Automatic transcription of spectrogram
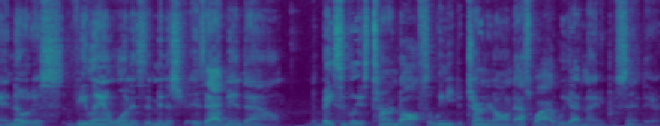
And notice VLAN 1 is administ is admin down. Basically, it's turned off, so we need to turn it on. That's why we got 90% there.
